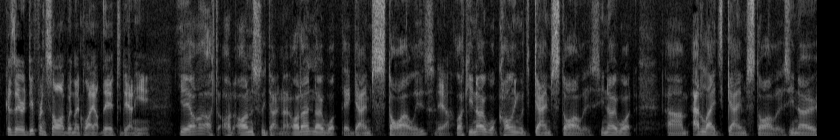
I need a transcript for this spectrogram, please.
Because they're a different side when they play up there to down here. Yeah, I, I honestly don't know. I don't know what their game style is. Yeah. Like, you know what Collingwood's game style is. You know what um, Adelaide's game style is. You know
